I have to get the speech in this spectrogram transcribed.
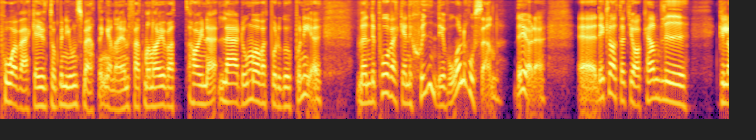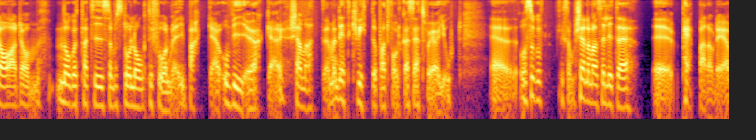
påverkar ju inte opinionsmätningarna en för att man har ju, varit, har ju lärdom av att både gå upp och ner. Men det påverkar energinivån hos en, det gör det. Eh, det är klart att jag kan bli glad om något parti som står långt ifrån mig backar och vi ökar. Känna att eh, men det är ett kvitto på att folk har sett vad jag har gjort. Eh, och så liksom, känner man sig lite eh, peppad av det.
